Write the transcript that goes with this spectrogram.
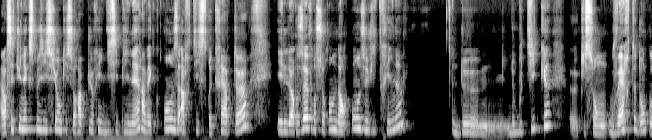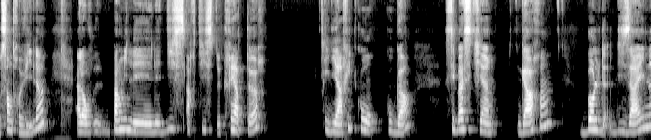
Alors c'est une exposition qui sera pluridisciplinaire avec 11 artistes créateurs et leurs œuvres seront dans 11 vitrines de, boutiques euh, qui sont ouvertes donc au centre-ville. Alors, parmi les, les, 10 artistes créateurs, il y a Rico Koga, Sébastien Gare, Bold Design,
